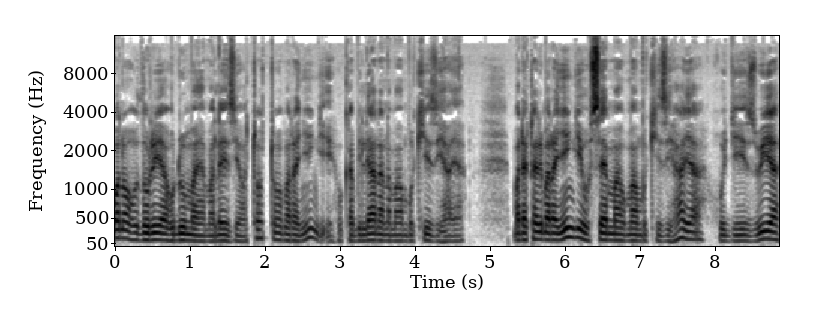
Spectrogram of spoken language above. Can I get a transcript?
wanaohudhuria huduma ya malezi ya watoto mara nyingi hukabiliana na maambukizi haya. Madaktari mara nyingi husema maambukizi haya hujizuia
